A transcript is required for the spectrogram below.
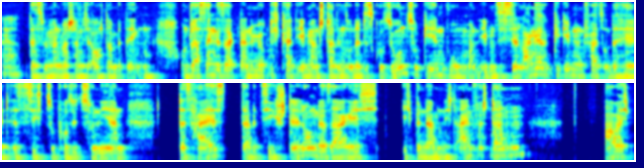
ja. Das will man wahrscheinlich auch dann bedenken. Und du hast dann gesagt, eine Möglichkeit eben anstatt in so eine Diskussion zu gehen, wo man eben sich sehr lange gegebenenfalls unterhält, ist, sich zu positionieren. Das heißt, da beziehe ich Stellung, da sage ich, ich bin damit nicht einverstanden. Aber ich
